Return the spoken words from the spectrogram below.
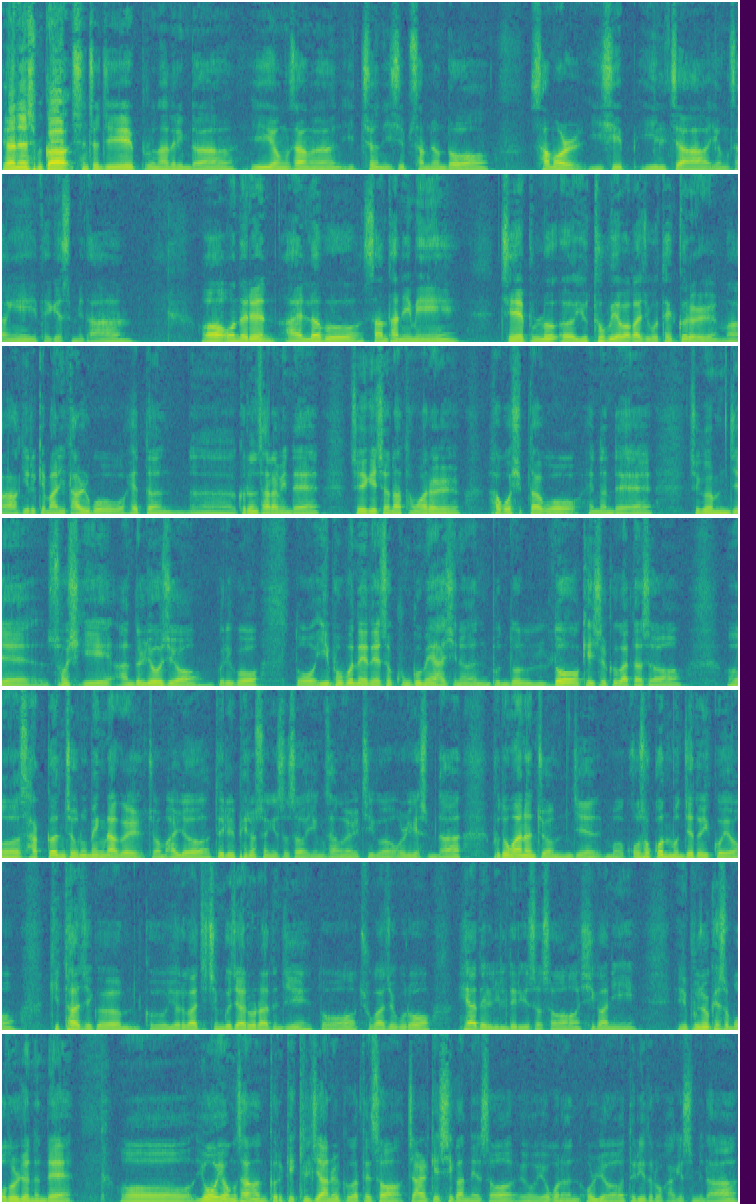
예, 안녕하십니까. 신천지 푸른 하늘입니다. 이 영상은 2023년도 3월 22일자 영상이 되겠습니다. 어, 오늘은 love 산타님이 제 블로, 어, 유튜브에 와가지고 댓글을 막 이렇게 많이 달고 했던 어, 그런 사람인데 저에게 전화 통화를 하고 싶다고 했는데 지금 이제 소식이 안 들려오죠. 그리고 또 이 부분에 대해서 궁금해 하시는 분들도 계실 것 같아서 어, 사건 전후 맥락을 좀 알려드릴 필요성이 있어서 영상을 찍어 올리겠습니다. 그동안은 좀 이제 뭐 고소권 문제도 있고요. 기타 지금 그 여러 가지 증거 자료라든지 또 추가적으로 해야 될 일들이 있어서 시간이 예, 부족해서 못 올렸는데 어, 요 영상은 그렇게 길지 않을 것 같아서 짧게 시간 내서 요, 요거는 올려드리도록 하겠습니다.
